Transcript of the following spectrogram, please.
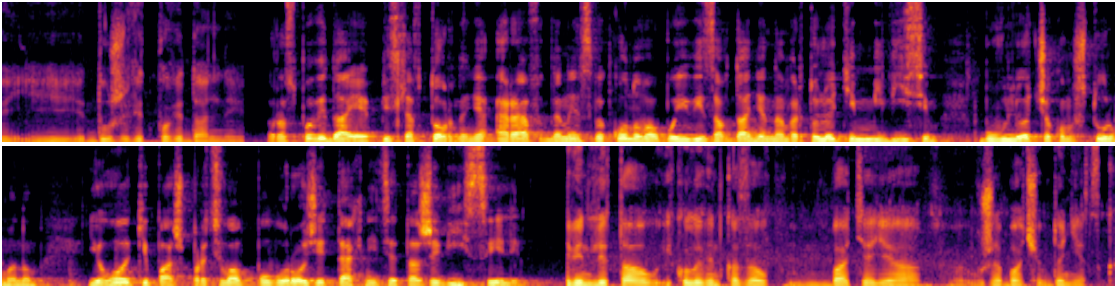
е, і дуже відповідальний. Розповідає, після вторгнення РФ Денис виконував бойові завдання на вертольоті Мі-8, був льотчиком-штурманом. Його екіпаж працював по ворожій техніці та живій силі. Він літав, і коли він казав, батя, я вже бачив Донецьк.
